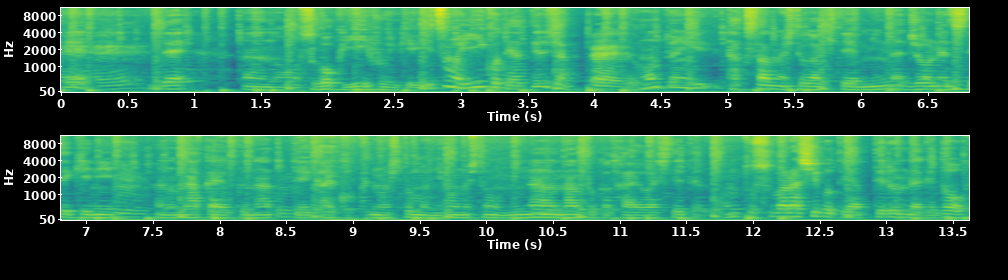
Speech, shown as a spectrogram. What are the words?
て、であのすごくいい雰囲気いつもいいことやってるじゃん、ええ。本当にたくさんの人が来てみんな情熱的に、あの仲良くなって、外国の人も日本の人もみんななんとか会話してて本当素晴らしいことやってるんだけど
